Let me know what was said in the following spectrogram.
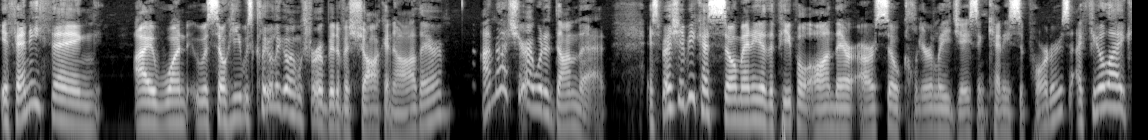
If anything, I wonder. So he was clearly going for a bit of a shock and awe there. I'm not sure I would have done that, especially because so many of the people on there are so clearly Jason Kenney supporters. I feel like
